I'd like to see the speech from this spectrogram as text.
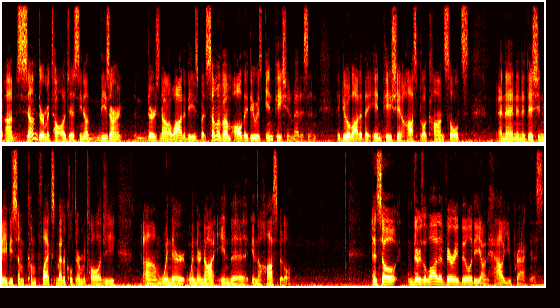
Um, some dermatologists, you know, these aren't, there's not a lot of these, but some of them, all they do is inpatient medicine. They do a lot of the inpatient hospital consults. And then in addition, maybe some complex medical dermatology um, when they're when they're not in the in the hospital. And so there's a lot of variability on how you practice.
